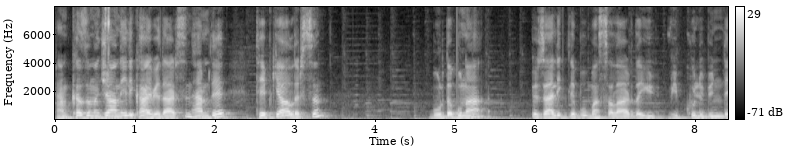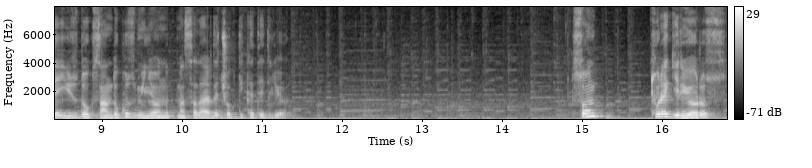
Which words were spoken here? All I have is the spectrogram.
hem kazanacağın eli kaybedersin hem de tepki alırsın. Burada buna özellikle bu masalarda VIP kulübünde 199 milyonluk masalarda çok dikkat ediliyor. Son tura giriyoruz.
